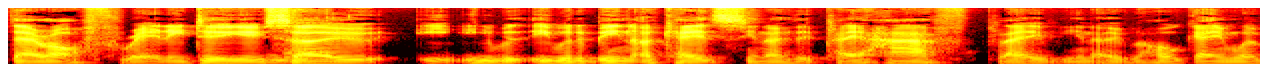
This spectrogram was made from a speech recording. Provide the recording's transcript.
they're off, really, do you? No. So he, he would he would have been okay. It's you know they play a half, play you know the whole game. Where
